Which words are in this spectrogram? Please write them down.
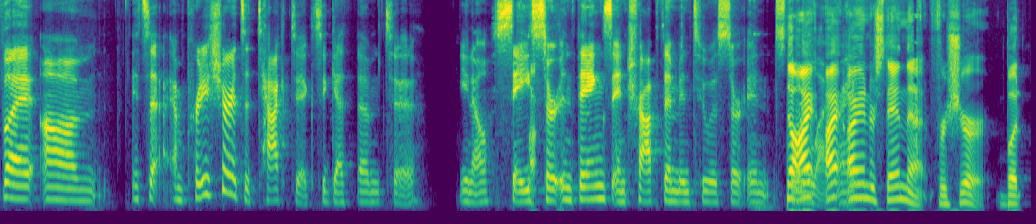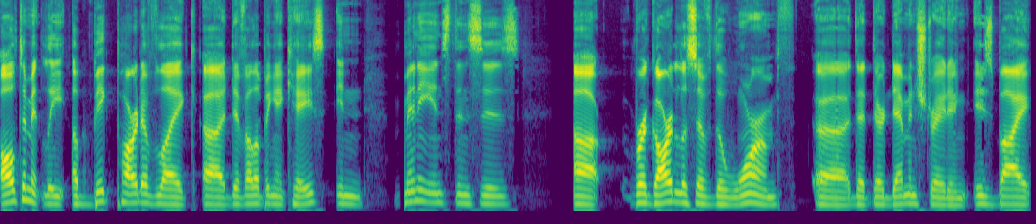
But um, it's a I'm pretty sure it's a tactic to get them to you know say certain things and trap them into a certain No, I, storyline, I, right? I understand that for sure. But ultimately, a big part of like uh, developing a case in many instances, uh, regardless of the warmth uh, that they're demonstrating, is by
